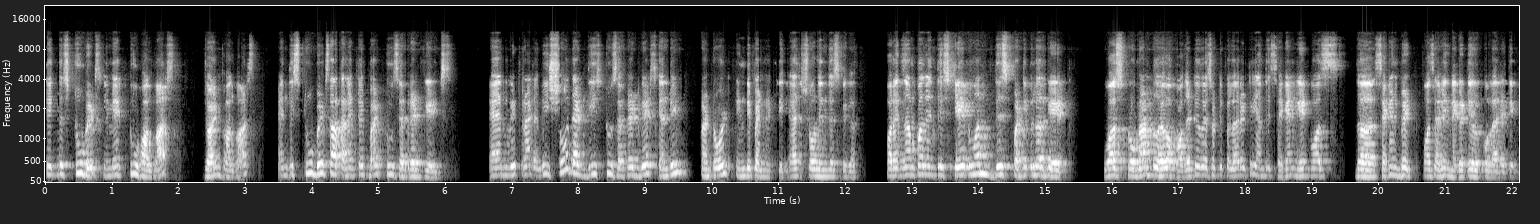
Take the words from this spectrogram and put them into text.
take this two bits, we make two hall bars, joint hall bars, and these two bits are connected by two separate gates. And we try, we show that these two separate gates can be controlled independently as shown in this figure. For example, in the state one, this particular gate was programmed to have a positive SOT polarity and the second gate was the second bit was having negative polarity.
